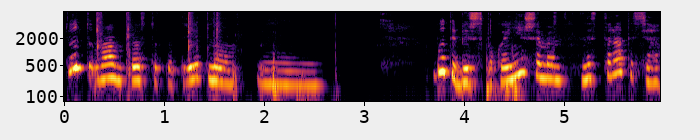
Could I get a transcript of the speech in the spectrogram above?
Тут вам просто потрібно. м, бути більш спокійнішими, не старатися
